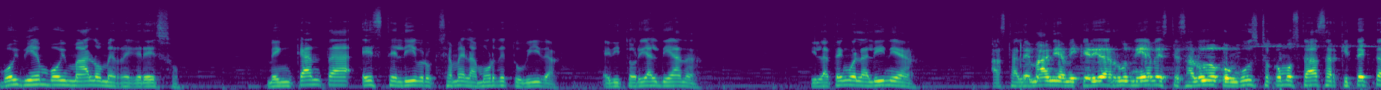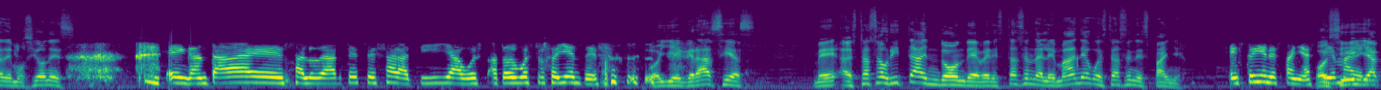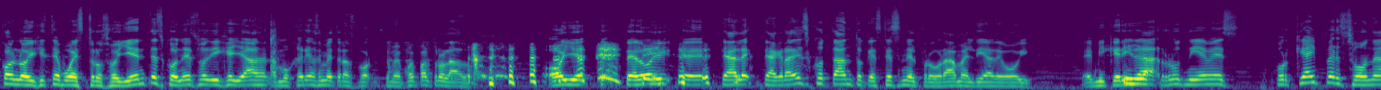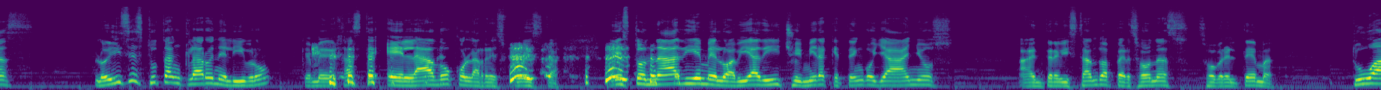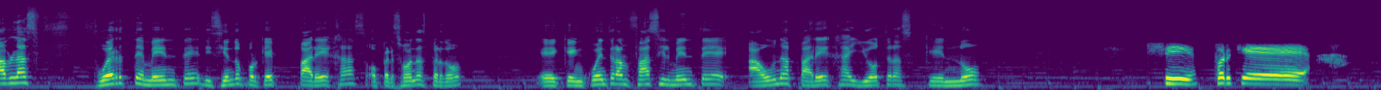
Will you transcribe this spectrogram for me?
voy bien, voy mal o me regreso. Me encanta este libro que se llama El amor de tu vida, editorial Diana. Y la tengo en la línea hasta Alemania, mi querida Ruth Nieves, te saludo con gusto. ¿Cómo estás, arquitecta de emociones? Encantada de saludarte, César, a ti y a, a todos vuestros oyentes. Oye, gracias. Me, ¿Estás ahorita en dónde? A ver, ¿estás en Alemania o estás en España? Estoy en España, estoy Pues en sí, Madrid. ya con lo dijiste vuestros oyentes, con eso dije ya, la mujer ya se me transformó, se me fue para otro lado. Oye, te, te doy, Sí. te, te ale- te agradezco tanto que estés en el programa el día de hoy. Eh, mi querida Ruth Nieves, ¿por qué hay personas, lo dices tú tan claro en el libro, que me dejaste helado con la respuesta? Esto nadie me lo había dicho y mira que tengo ya años a- entrevistando a personas sobre el tema. Tú hablas fuertemente diciendo por qué hay parejas o personas, perdón, eh, que encuentran fácilmente a una pareja y otras que no. Sí, porque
